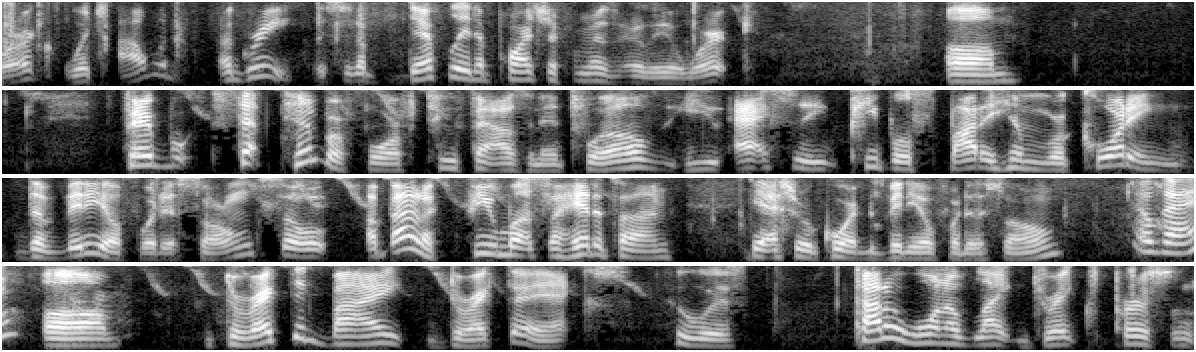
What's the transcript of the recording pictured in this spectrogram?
work, which I would agree. It's a, definitely a departure from his earlier work. Um, February, September 4th, 2012, you actually, people spotted him recording the video for this song. So, about a few months ahead of time, he actually recorded the video for this song. Okay. Um, directed by Director X, who is kind of one of like Drake's person.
